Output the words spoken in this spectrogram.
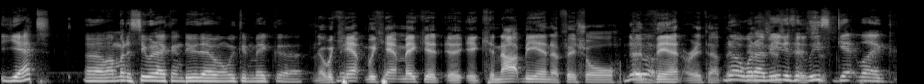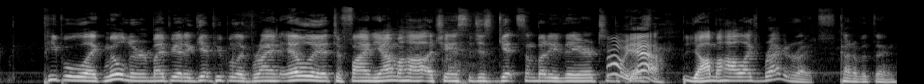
yet. Um, I'm going to see what I can do though, and we can make. a. No, we can't. We can't make it. It, it cannot be an official No, no. event or anything. Like that. no, what It's I mean just- is at least just- get like people like Milner might be able to get people like Brian Elliott to find Yamaha a chance to just get somebody there to. Oh, yeah. Yamaha likes bragging rights, kind of a thing.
